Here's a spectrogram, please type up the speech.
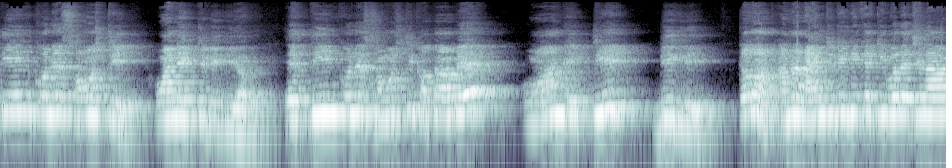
তিন কোণের সমষ্টি ওয়ান এইটটি ডিগ্রি হবে। এই তিন কোণের সমষ্টি কত হবে? ওয়ান এইটটি ডিগ্রি কেমন আমরা নাইনটি ডিগ্রিকে কি বলেছিলাম?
